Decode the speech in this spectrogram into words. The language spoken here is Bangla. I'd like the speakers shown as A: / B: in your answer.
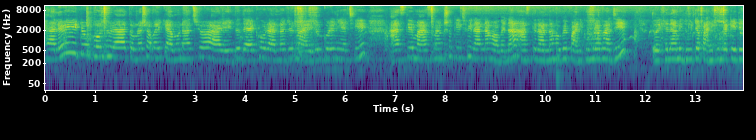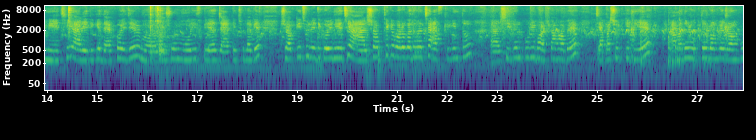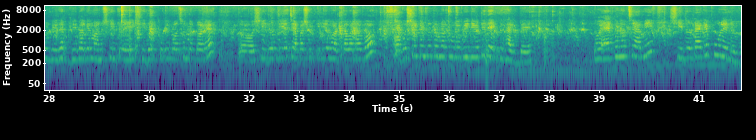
A: হ্যালো ইউটিউব বন্ধুরা তোমরা সবাই কেমন আছো? আর এই তো দেখো রান্নার জন্য আয়োজন করে নিয়েছি। আজকে মাছ মাংস কিছুই রান্না হবে না। আজকে রান্না হবে পানি কুমড়া ভাজি। তো এখানে আমি দুইটা পানি কুমড়া কেটে নিয়েছি। আর এদিকে দেখো এই যে রসুন মরিচ পেঁয়াজ যা কিছু লাগে সব কিছু রেডি করে নিয়েছি। আর সব থেকে বড় কথা হচ্ছে আজকে কিন্তু আহ, শীতলপুরি ভর্তা হবে চাপা শুটকি দিয়ে। আমাদের উত্তরবঙ্গের রংপুর বিভা- বিভাগের মানুষ কিন্তু এই শীতল খুবই পছন্দ করে। তো শীতল দিয়ে চাপা শুটকি দিয়ে ভর্তা বানাবো। অবশ্যই কিন্তু তোমরা পুরো ভিডিওটি দেখতে থাকবে। তো এখন হচ্ছে আমি শীতলটা আগে পুড়ে নেব।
